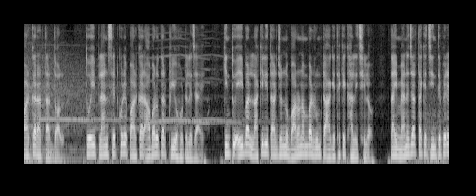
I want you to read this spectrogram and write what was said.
পার্কার আর তার দল। তো এই প্ল্যান সেট করে পার্কার আবারও তার প্রিয় হোটেলে যায়। কিন্তু এইবার লাকিলি তার জন্য বারো নম্বর রুমটা আগে থেকে খালি ছিল, তাই ম্যানেজার তাকে চিনতে পেরে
